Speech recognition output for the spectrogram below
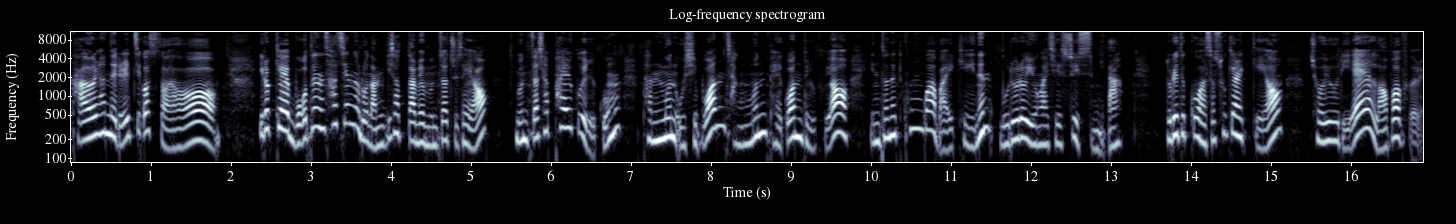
가을 하늘을 찍었어요. 이렇게 뭐든 사진으로 남기셨다면 문자 주세요. 문자 샵 8910 단문 50원, 장문 100원 들고요. 인터넷 콩과 마이케이는 무료로 이용하실 수 있습니다. 노래 듣고 와서 소개할게요. 조유리의 러버블.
